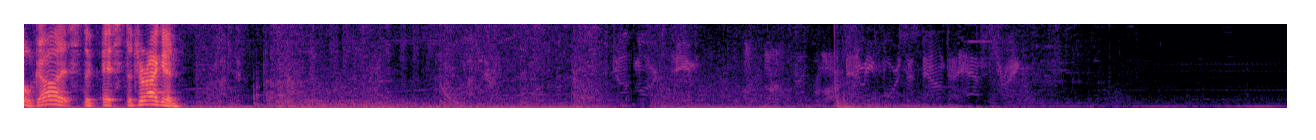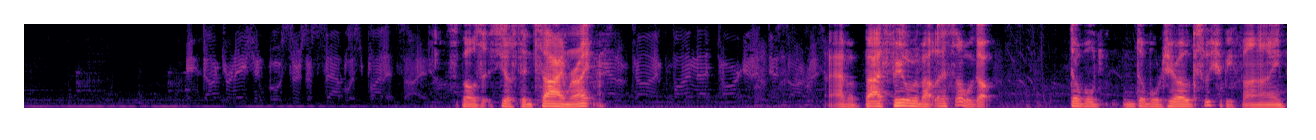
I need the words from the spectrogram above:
Oh god, it's the it's the dragon. Suppose it's just in time, right? I have a bad feeling about this. Oh, we got double double jugs. We should be fine.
